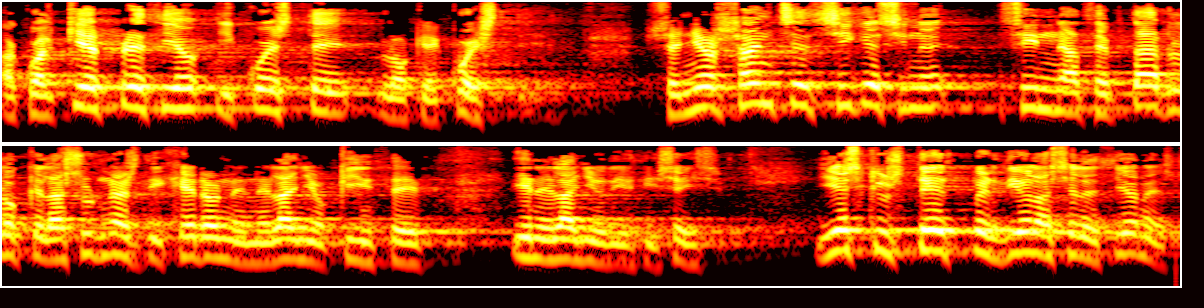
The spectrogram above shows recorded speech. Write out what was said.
a cualquier precio y cueste lo que cueste. Señor Sánchez sigue sin, sin aceptar lo que las urnas dijeron en el año 15 y en el año 16. Y es que usted perdió las elecciones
